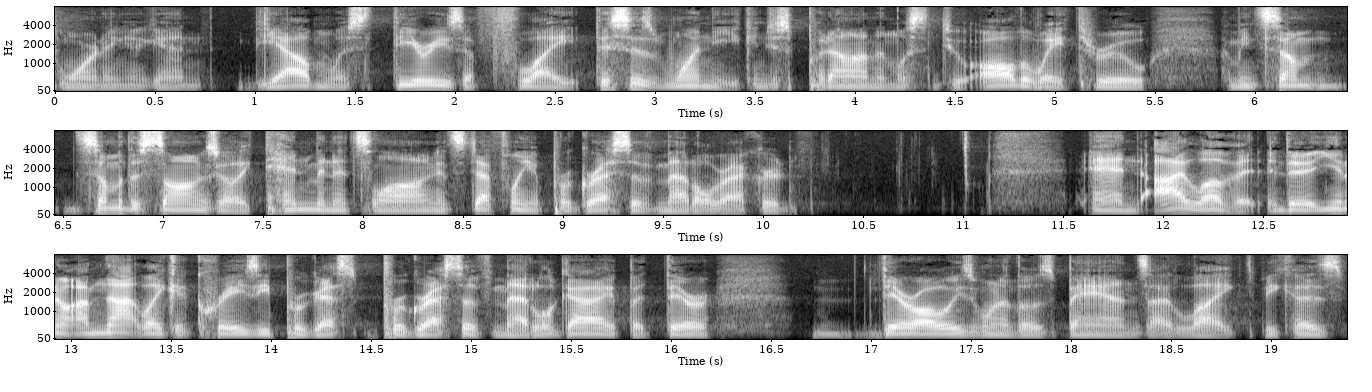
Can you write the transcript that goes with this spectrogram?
Warning again. The album was Theories of Flight. This is one that you can just put on and listen to all the way through. I mean, some some of the songs are like 10 minutes long. It's definitely a progressive metal record. And I love it. The, you know, I'm not like a crazy progress, progressive metal guy, but they're they're always one of those bands I liked because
